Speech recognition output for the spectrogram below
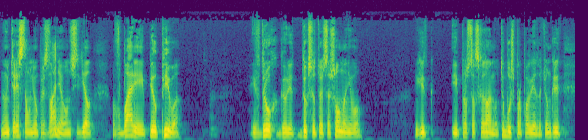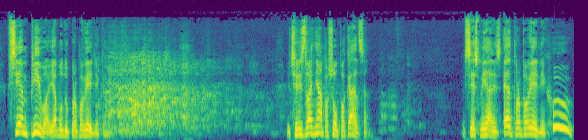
Ну, интересно, у него призвание, он сидел в баре и пил пиво. И вдруг, говорит, Дух Святой сошел на него и, говорит, и просто сказал ему, ты будешь проповедовать. Он говорит, всем пиво, я буду проповедником. И через два дня пошел покаяться. Все смеялись, это проповедник. Ху!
